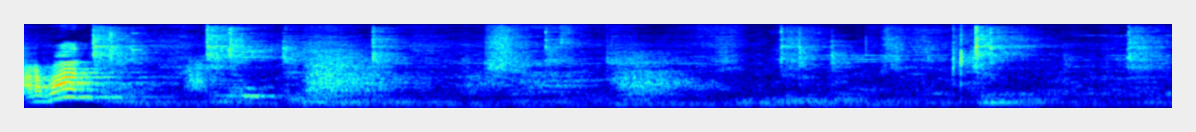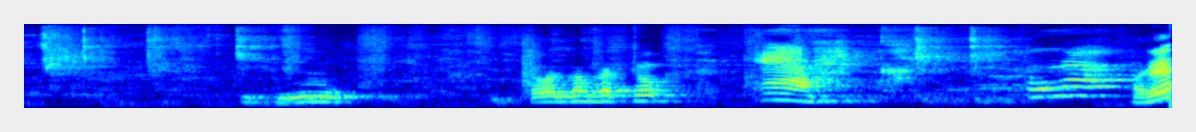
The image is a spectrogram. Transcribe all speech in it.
আর Hmm. dulu kawan-kawan kecuk ah eh. ada.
